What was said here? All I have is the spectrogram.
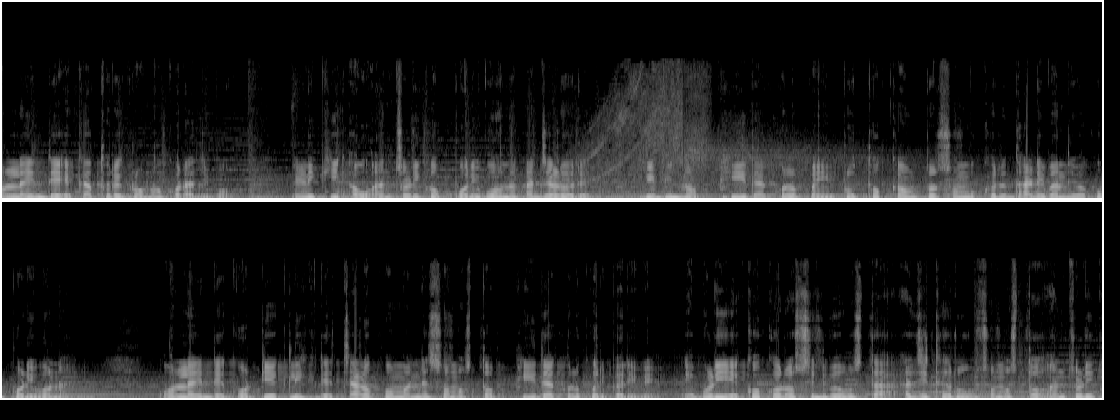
ଅନଲାଇନରେ ଏକାଥରେ ଗ୍ରହଣ କରାଯିବ ଏଣିକି ଆଉ ଆଞ୍ଚଳିକ ପରିବହନ କାର୍ଯ୍ୟାଳୟରେ ବିଭିନ୍ନ ଫି ଦାଖଲ ପାଇଁ ପୃଥକ କାଉଣ୍ଟର ସମ୍ମୁଖରେ ଧାଡ଼ି ବାନ୍ଧିବାକୁ ପଡ଼ିବ ନାହିଁ ଅନଲାଇନ୍ରେ ଗୋଟିଏ କ୍ଲିକ୍ରେ ଚାଳକମାନେ ସମସ୍ତ ଫି ଦାଖଲ କରିପାରିବେ ଏଭଳି ଏକକ ରସିଦ ବ୍ୟବସ୍ଥା ଆଜିଠାରୁ ସମସ୍ତ ଆଞ୍ଚଳିକ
